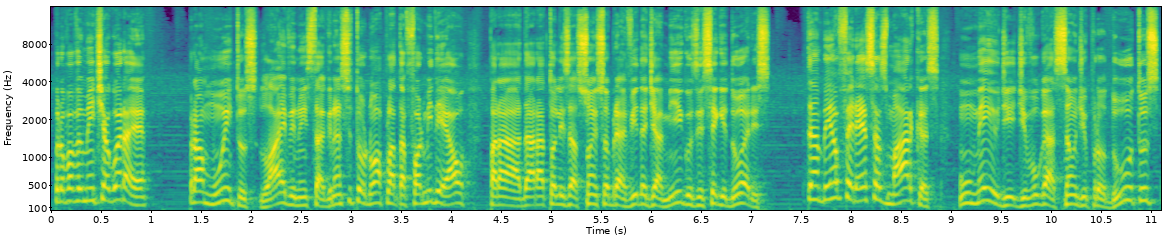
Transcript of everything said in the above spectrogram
provavelmente agora é. Para muitos, live no Instagram se tornou a plataforma ideal para dar atualizações sobre a vida de amigos e seguidores. Também oferece às marcas um meio de divulgação de produtos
